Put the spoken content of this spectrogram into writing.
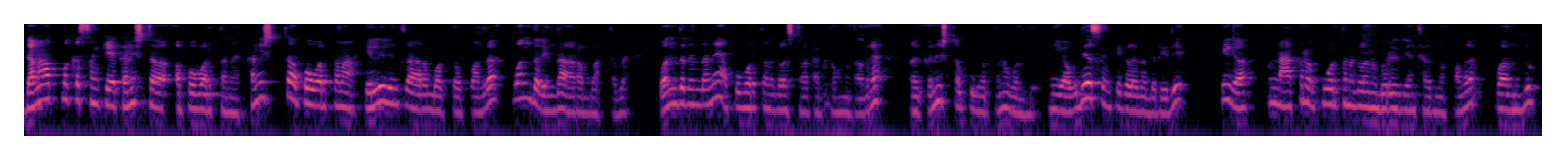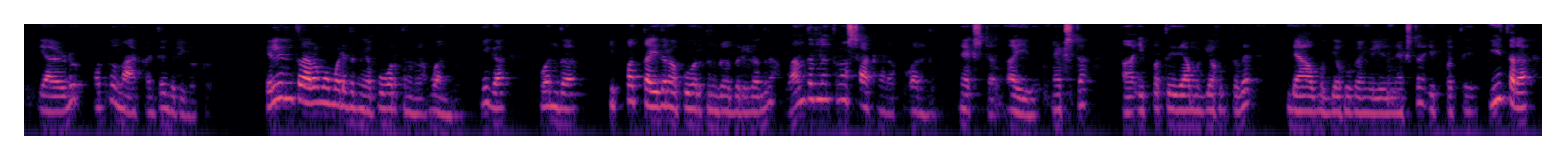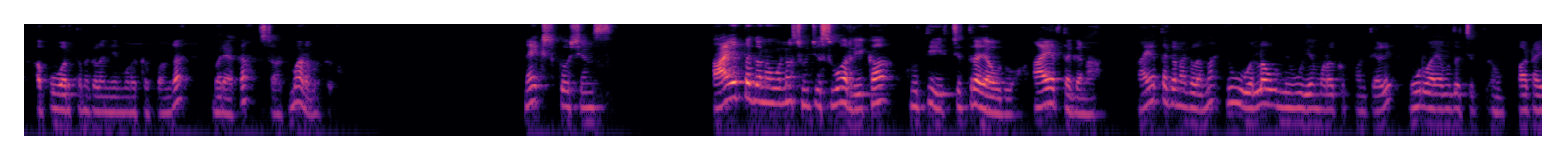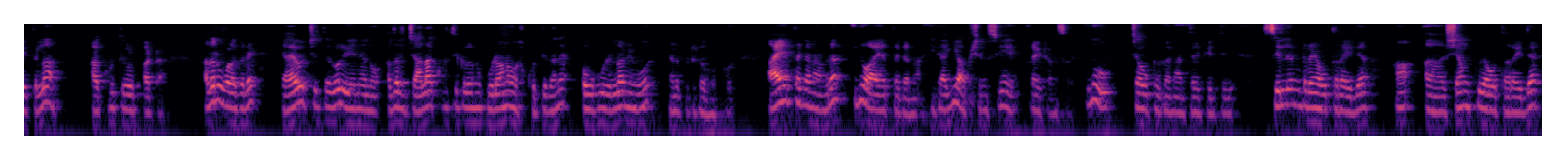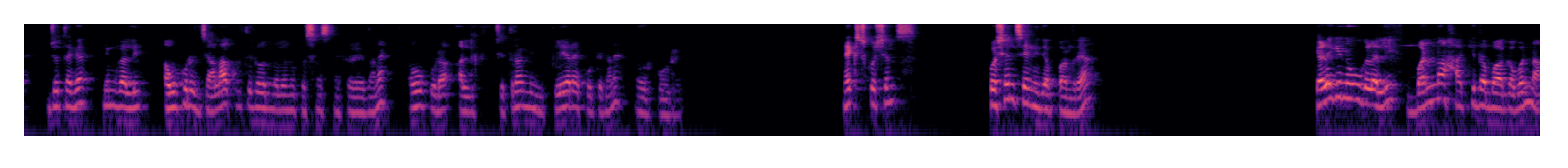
ಧನಾತ್ಮಕ ಸಂಖ್ಯೆಯ ಕನಿಷ್ಠ ಅಪವರ್ತನ ಕನಿಷ್ಠ ಅಪವರ್ತನ ಎಲ್ಲಿಂದ ಆರಂಭ ಆಗ್ತವಪ್ಪ ಅಂದ್ರೆ ಒಂದರಿಂದ ಆರಂಭ ಆಗ್ತವೆ. ಒಂದರಿಂದನೇ ಅಪವರ್ತನಗಳು ಸ್ಟಾರ್ಟ್ ಆಗ್ತಾವೆ ಆದ್ರೆ ಅದು ಕನಿಷ್ಠ ಅಪವರ್ತನ ಒಂದು. ನೀವು ಯಾವುದೇ ಸಂಖ್ಯೆಗಳನ್ನು ಬರೀರಿ. ಈಗ ನಾಲ್ಕರ ಅಪವರ್ತನಗಳನ್ನು ಬರೀರಿ ಅಂತ ಹೇಳಿದ್ನಪ್ಪ ಅಂದ್ರೆ ಒಂದು, ಎರಡು ಮತ್ತು ನಾಲ್ಕು ಅಂತ ಬರೀಬೇಕು. ಎಲ್ಲಿಂದ ಆರಂಭ ಮಾಡಿದ್ರೆ ನೀವು ಅಪವರ್ತನಗಳು ಒಂದು. ಈಗ ಒಂದು ಇಪ್ಪತ್ತೈದರ ಅಪವರ್ತನಗಳು ಬರೀರಿ ಅಂದ್ರೆ ಒಂದರಲ್ಲಿಂದ ಸ್ಟಾರ್ಟ್ ಮಾಡಬೇಕು. ಒಂದು. ನೆಕ್ಸ್ಟ್ ಐದು. ನೆಕ್ಸ್ಟ್ ಇಪ್ಪತ್ತೈದು ಯಾವ ಬಗ್ಗೆ ಹೋಗ್ತದೆ? ಯಾವ ಬಗ್ಗೆ ಹೋಗಂಗಿಲ್ಲ. ನೆಕ್ಸ್ಟ್ ಇಪ್ಪತ್ತೈದು. ಈ ಥರ ಅಪವರ್ತನಗಳನ್ನು ಏನು ಮಾಡಬೇಕಪ್ಪ ಅಂದ್ರೆ ಬರೆಯೋಕೆ ಸ್ಟಾರ್ಟ್ ಮಾಡಬೇಕು. ನೆಕ್ಸ್ಟ್ ಕ್ವಶನ್ಸ್ ಆಯತಗಣವನ್ನು ಸೂಚಿಸುವ ರೇಖಾಕೃತಿ ಚಿತ್ರ ಯಾವುದು? ಆಯತಗಣ. ಆಯತಗಣಗಳನ್ನು ಇವು ಎಲ್ಲವೂ ನೀವು ಏನು ಮಾಡಬೇಕಪ್ಪ ಅಂತೇಳಿ ಮೂರು ಆಯಾಮದ ಚಿತ್ರ ಪಾಠ ಐತಿಲ್ಲ ಆಕೃತಿಗಳ ಪಾಠ. ಅದರ ಒಳಗಡೆ ಯಾವ್ಯಾವ ಚಿತ್ರಗಳು ಏನೇನು, ಅದರ ಜಾಲಾಕೃತಿಗಳನ್ನು ಕೂಡ ಕೊಟ್ಟಿದ್ದಾನೆ, ಅವುಗಳೆಲ್ಲ ನೀವು ನೆನಪಿಟ್ಕೋಬೇಕು. ಆಯತಗಣ ಅಂದ್ರೆ ಇದು ಆಯತಗಣ. ಹೀಗಾಗಿ ಆಪ್ಷನ್ ಸಿ ರೈಟ್ ಆನ್ಸರ್ ಇದು ಚೌಕಗಣ ಅಂತ ಹೇಳ್ತೀವಿ. ಸಿಲಿಂಡರ್ ಯಾವ ಥರ ಇದೆ ಆ, ಶಂಕು ಯಾವ ಥರ ಇದೆ. ಜೊತೆಗೆ ನಿಮ್ಗೆ ಅಲ್ಲಿ ಅವು ಕೂಡ ಜಾಲಾಕೃತಿಗಳ ಮೇಲೆ ಕ್ವಶನ್ಸ್ನ ಕೇಳಿದ್ದಾನೆ. ಅವು ಕೂಡ ಅಲ್ಲಿ ಚಿತ್ರ ನಿಮ್ಗೆ ಕ್ಲಿಯರ್ ಆಗಿ ಕೊಟ್ಟಿದ್ದಾನೆ ನೋಡ್ಕೊಳ್ರಿ. ನೆಕ್ಸ್ಟ್ ಕ್ವಶನ್ಸ್ ಕ್ವಶನ್ಸ್ ಏನಿದೆಯಪ್ಪ ಅಂದ್ರೆ ಕೆಳಗಿನವುಗಳಲ್ಲಿ ಬಣ್ಣ ಹಾಕಿದ ಭಾಗವನ್ನ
